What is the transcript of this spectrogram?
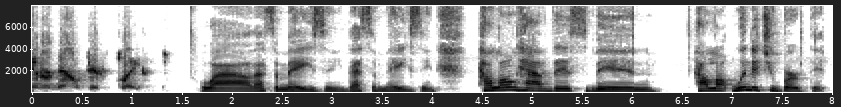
and are now displaced. Wow, that's amazing. That's amazing. How long have this been? How long? When did you birth it?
